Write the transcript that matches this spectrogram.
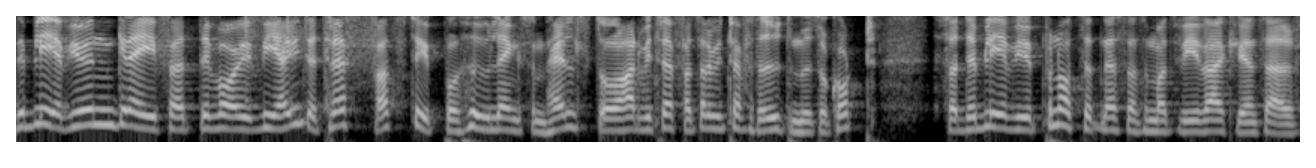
Det blev ju en grej för att det var ju, vi har ju inte träffats typ på hur länge som helst och hade vi träffats hade vi träffats utomhus och kort. Så det blev ju på något sätt nästan som att vi verkligen så här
